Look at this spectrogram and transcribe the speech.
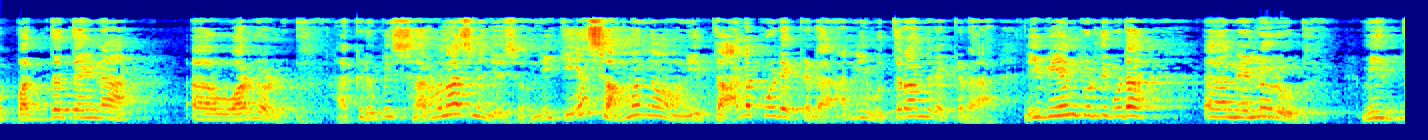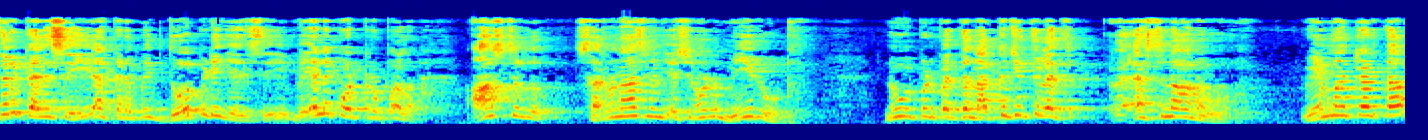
పద్ధతైన ఆ, వాళ్ళోళ్ళు. అక్కడ పోయి సర్వనాశనం చేసావు నీకేం సంబంధం? నీ తాళ్ళపూడి ఎక్కడ? నీ ఉత్తరాంధ్ర ఎక్కడ? నీ వియంకుడిది కూడా నెల్లూరు? మీ ఇద్దరు కలిసి అక్కడ పోయి దోపిడీ చేసి వేల కోట్ల రూపాయల ఆస్తులు సర్వనాశనం చేసిన వాళ్ళు మీరు. నువ్వు ఇప్పుడు పెద్ద నక్క చిత్తులు వేస్తున్నావు నువ్వు. ఏం మాట్లాడతావు?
